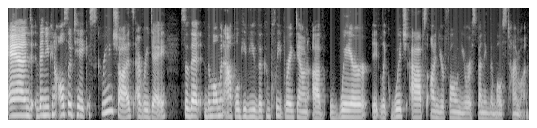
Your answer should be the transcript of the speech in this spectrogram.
And then you can also take screenshots every day so that the Moment app will give you the complete breakdown of where it, like which apps on your phone you are spending the most time on.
